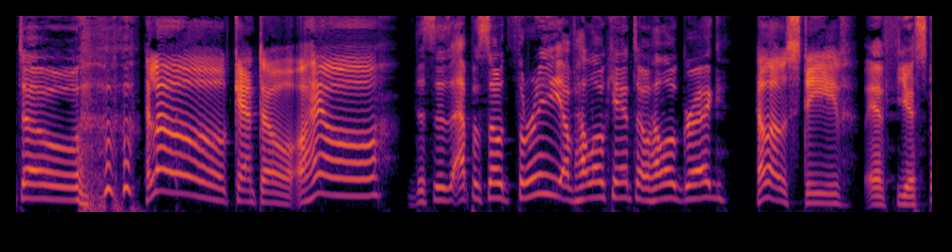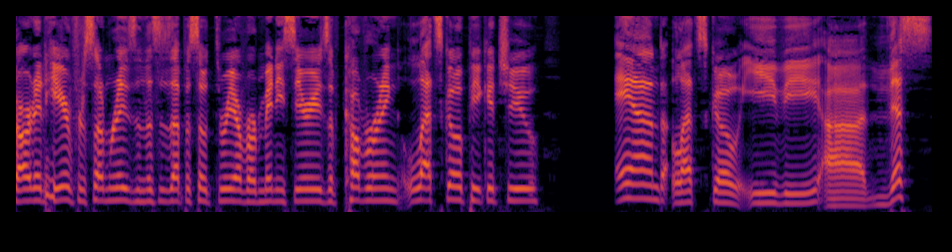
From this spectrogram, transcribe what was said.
Kanto. Hello, Kanto. Ohio. this is episode three of Hello Kanto. Hello, Greg. Hello, Steve. If you started here for some reason, this is episode three of our mini series of covering Let's Go Pikachu and Let's Go Eevee. Uh, this,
